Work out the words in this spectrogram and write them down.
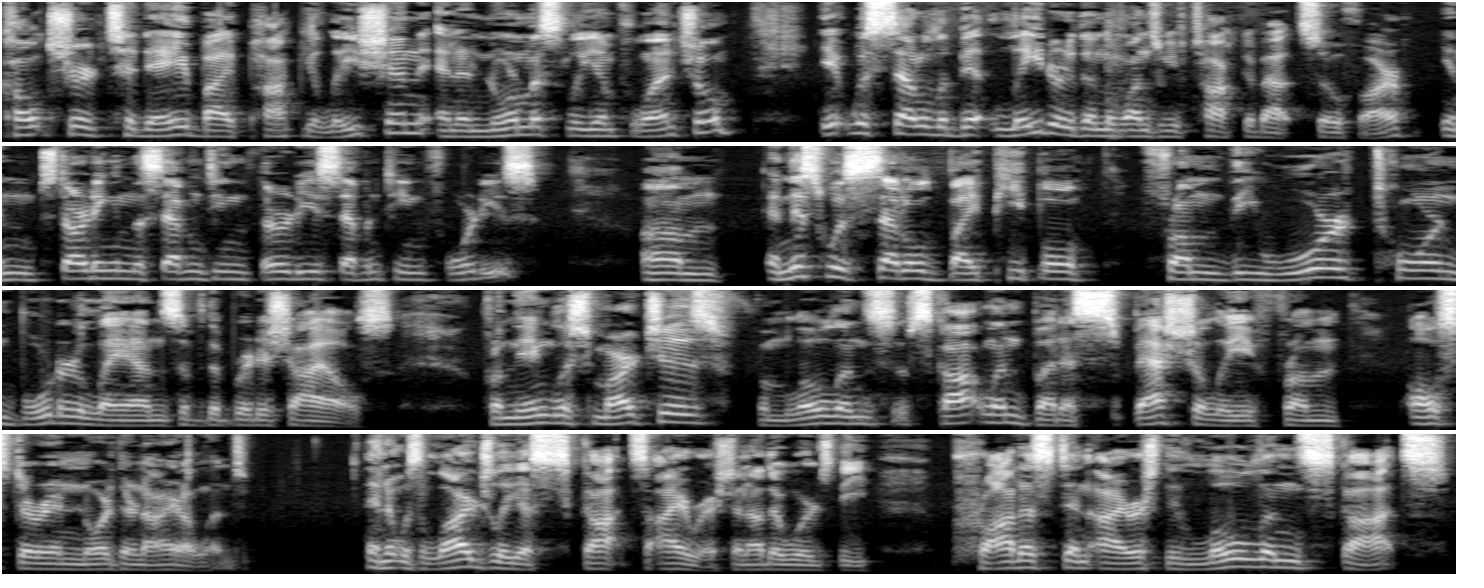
culture today by population and enormously influential. It was settled a bit later than the ones we've talked about so far, in starting in the 1730s, 1740s. Um, and this was settled by people from the war torn borderlands of the British Isles, from the English marches, from lowlands of Scotland, but especially from Ulster and Northern Ireland. And it was largely a Scots Irish, in other words, the Protestant Irish, the lowland Scots,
